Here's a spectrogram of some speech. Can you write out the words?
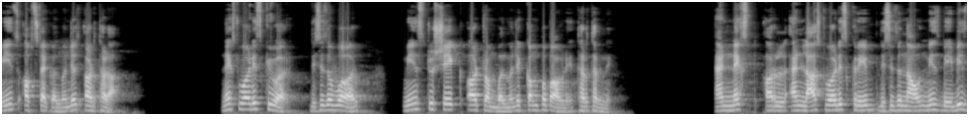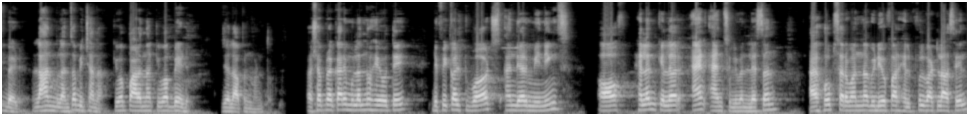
means obstacle म्हणजेच अडथळा. Next word is cure this is a verb means to shake or tremble म्हणजे कंप पावणे थरथरणे. And next or and last word is crib this is a noun means babies bed लहान मुलांचा बिछाना किंवा पाळणा किंवा बेड ज्याला आपण म्हणतो. अशा प्रकारे मुलांना हे होते difficult words and their meanings of Helen Keller and and Sullivan lesson I hope सर्वांना व्हिडिओ फार हेल्पफुल वाटला असेल.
